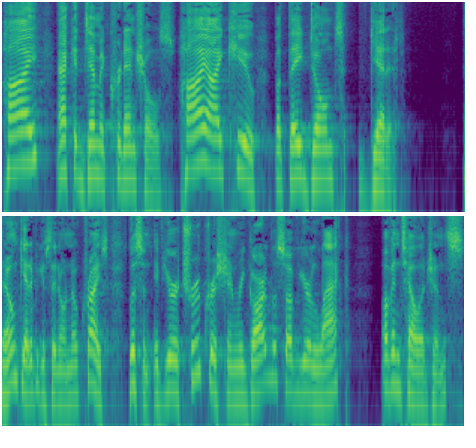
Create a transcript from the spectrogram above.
high academic credentials, high IQ, but they don't get it. They don't get it because they don't know Christ. Listen, if you're a true Christian, regardless of your lack of intelligence,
